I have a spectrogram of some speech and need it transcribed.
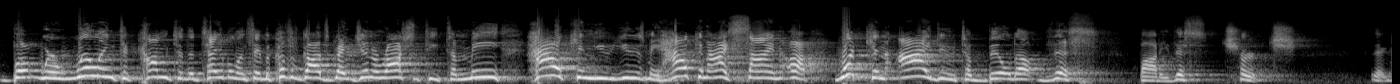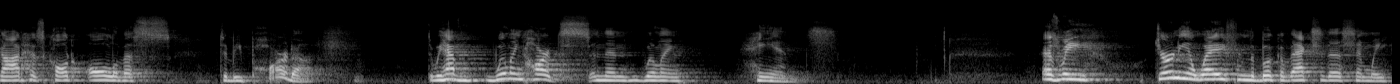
but we're willing to come to the table and say, because of God's great generosity to me, how can you use me? How can I sign up? What can I do to build up this body, this church that God has called all of us to be part of? Do we have willing hearts and then willing hands? As we journey away from the book of Exodus and we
